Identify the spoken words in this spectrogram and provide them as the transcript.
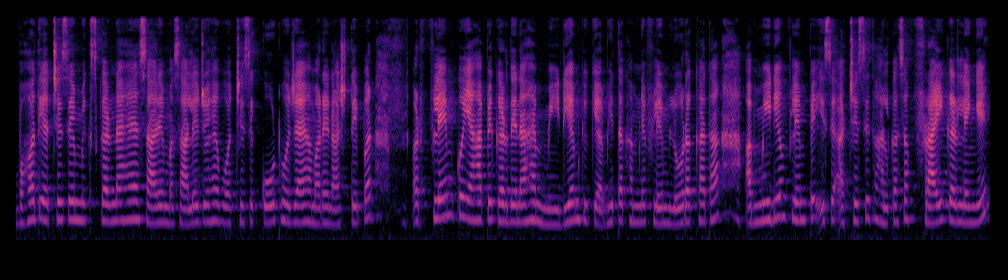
बहुत ही अच्छे से मिक्स करना है, सारे मसाले जो है वो अच्छे से कोट हो जाए हमारे नाश्ते पर। और फ्लेम को यहाँ पे कर देना है मीडियम क्योंकि अभी तक हमने फ्लेम लो रखा था। अब मीडियम फ्लेम पे इसे अच्छे से हल्का सा फ्राई कर लेंगे।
